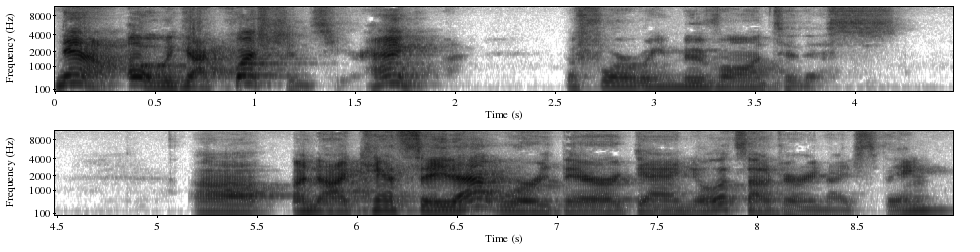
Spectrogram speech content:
Now, oh, we got questions here. Hang on before we move on to this. Uh, and I can't say that word there, Daniel. That's not a very nice thing.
